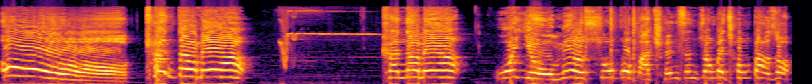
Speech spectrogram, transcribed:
哦，看到没有？看到没有？我有没有说过，把全身装备冲爆的时候，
